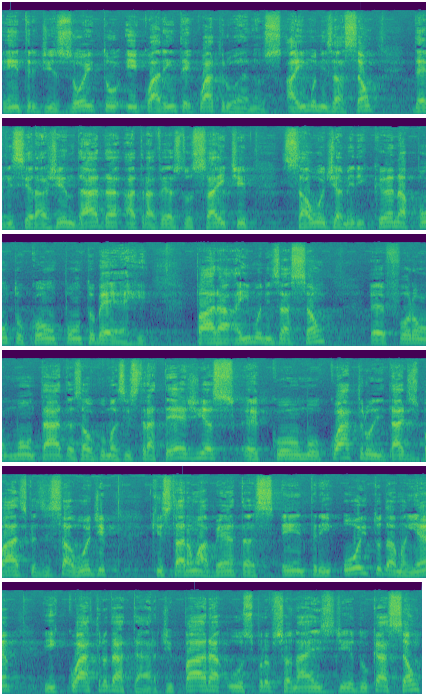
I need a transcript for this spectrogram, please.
entre 18 e 44 anos. A imunização deve ser agendada através do site saudeamericana.com.br. Para a imunização, eh, foram montadas algumas estratégias, eh, como quatro unidades básicas de saúde que estarão abertas entre 8 da manhã e quatro da tarde. Para os profissionais de educação,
